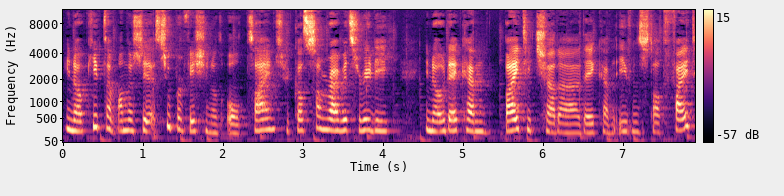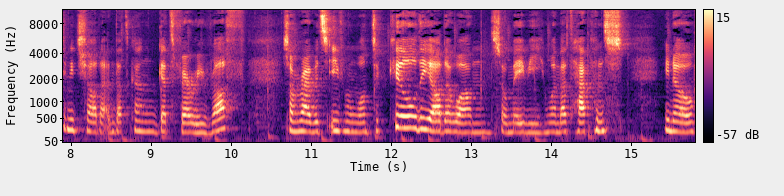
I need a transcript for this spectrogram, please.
you know, keep them under supervision at all times because some rabbits really, you know, they can bite each other, they can even start fighting each other, and that can get very rough. Some rabbits even want to kill the other one. So maybe when that happens, you know,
